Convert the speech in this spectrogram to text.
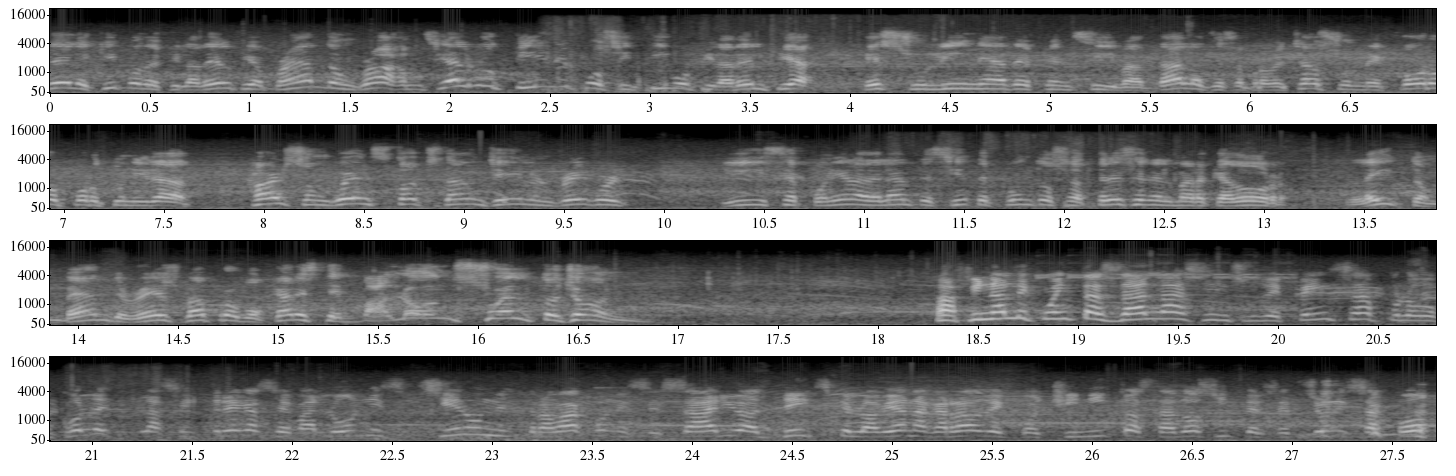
del equipo de Filadelfia, Brandon Graham. Si algo tiene positivo Filadelfia es su línea defensiva. Dallas desaprovechó su mejor oportunidad. Carson Wentz, touchdown, Jalen Rayward y se ponían adelante 7 puntos a 3 en el marcador. Leighton Van Der Esch va a provocar este balón suelto, John. A final de cuentas, Dallas en su defensa provocó las entregas de balones, hicieron el trabajo necesario a Dix que lo habían agarrado de cochinito, hasta dos intercepciones sacó,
